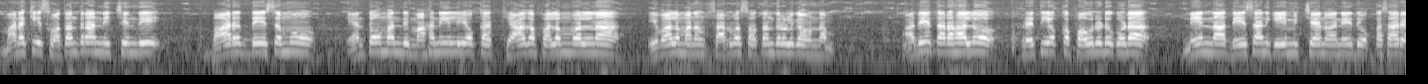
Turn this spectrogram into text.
మనకి స్వతంత్రాన్ని ఇచ్చింది భారతదేశము ఎంతోమంది మహనీయుల యొక్క త్యాగ ఫలం వలన ఇవాళ మనం సర్వ స్వతంత్రులుగా ఉన్నాం. అదే తరహాలో ప్రతి ఒక్క పౌరుడు కూడా నేను నా దేశానికి ఏమి ఇచ్చాను అనేది ఒక్కసారి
